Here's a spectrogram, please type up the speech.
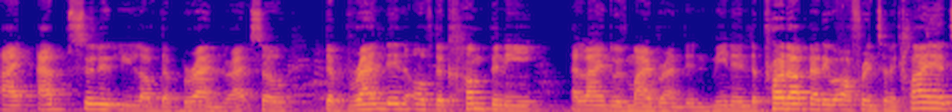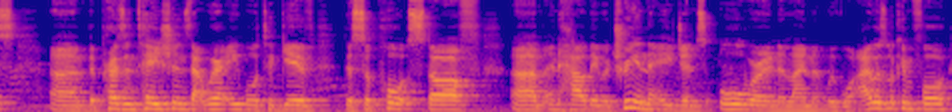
I absolutely love the brand, right? So the branding of the company aligned with my branding, meaning the product that they were offering to the clients, um, the presentations that we're able to give, the support staff, um, and how they were treating the agents all were in alignment with what I was looking for.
